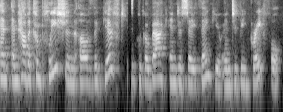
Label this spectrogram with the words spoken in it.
And, and how the completion of the gift is to go back and to say thank you and to be grateful.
